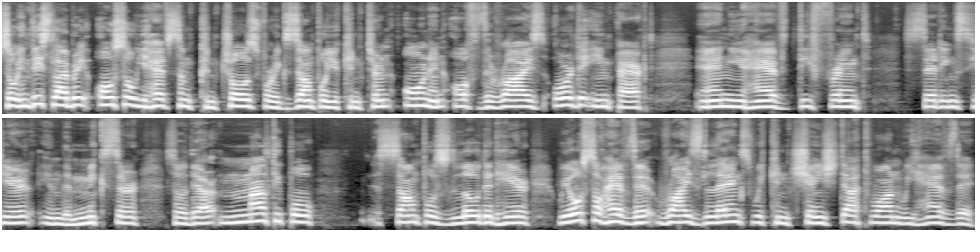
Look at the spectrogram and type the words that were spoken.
So in this library also you have some controls. For example, you can turn on and off the rise or the impact and you have different settings here in the mixer. So there are multiple samples loaded here. We also have the rise length. We can change that one. We have the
